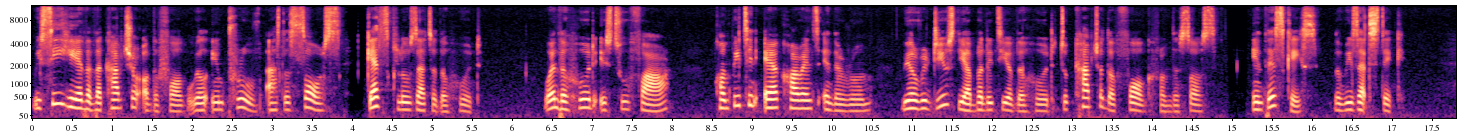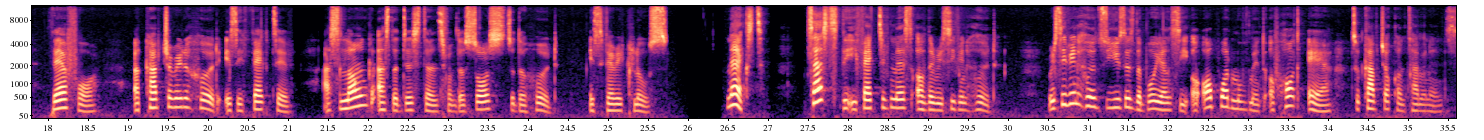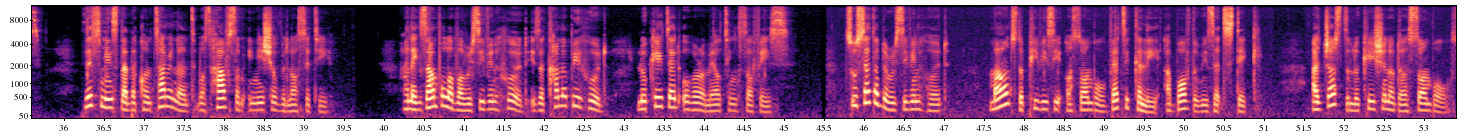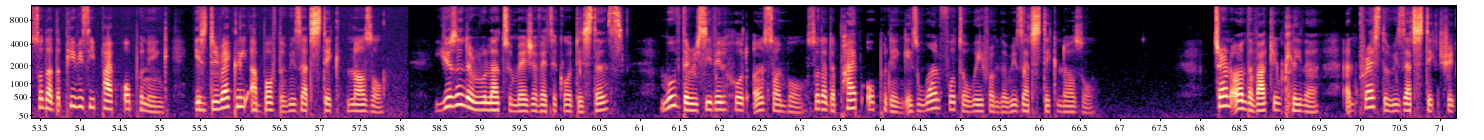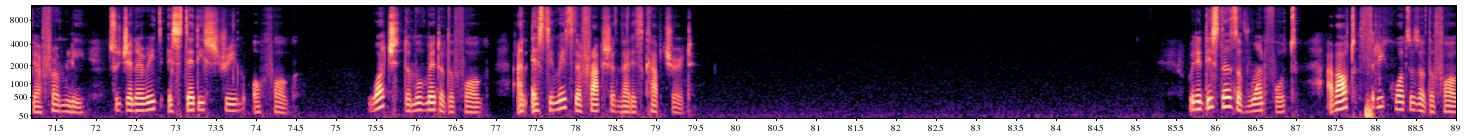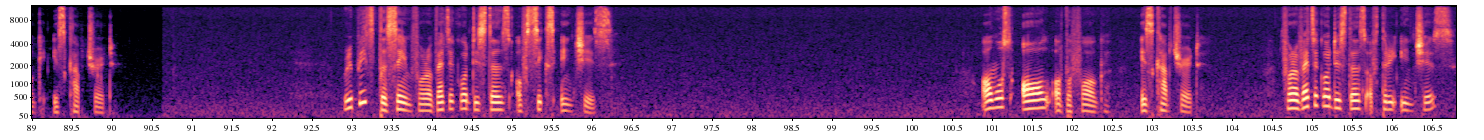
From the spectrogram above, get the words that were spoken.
We see here that the capture of the fog will improve as the source gets closer to the hood. When the hood is too far, competing air currents in the room will reduce the ability of the hood to capture the fog from the source, in this case, the wizard stick. Therefore, a capturing hood is effective as long as the distance from the source to the hood is very close. Next, test the effectiveness of the receiving hood. Receiving hoods uses the buoyancy or upward movement of hot air to capture contaminants. This means that the contaminant must have some initial velocity. An example of a receiving hood is a canopy hood located over a melting surface. To set up the receiving hood, mount the PVC ensemble vertically above the wizard stick. Adjust the location of the ensemble so that the PVC pipe opening is directly above the wizard stick nozzle. Using the ruler to measure vertical distance, move the receiving hood ensemble so that the pipe opening is 1 foot away from the wizard stick nozzle. Turn on the vacuum cleaner and press the wizard stick trigger firmly to generate a steady stream of fog. Watch the movement of the fog and estimate the fraction that is captured. With a distance of 1 foot, about 3 quarters of the fog is captured. Repeat the same for a vertical distance of 6 inches. Almost all of the fog is captured. For a vertical distance of 3 inches,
